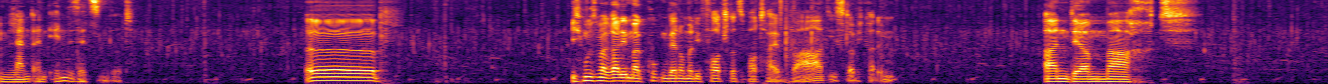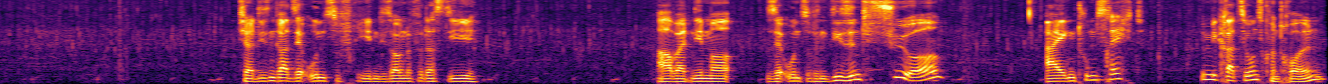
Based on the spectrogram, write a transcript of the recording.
im Land ein Ende setzen wird. Äh, ich muss mal gerade mal gucken, wer nochmal die Fortschrittspartei war. Die ist, glaube ich, gerade an der Macht. Tja, die sind gerade sehr unzufrieden. Die sorgen dafür, dass die Arbeitnehmer sehr unzufrieden sind. Die sind für Eigentumsrecht, für Migrationskontrollen.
